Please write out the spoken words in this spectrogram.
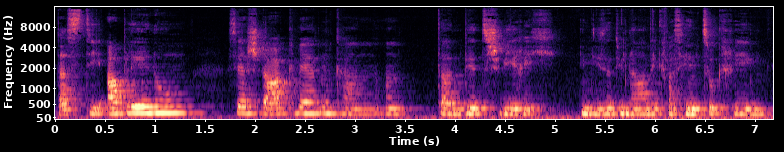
dass die Ablehnung sehr stark werden kann und dann wird es schwierig, in dieser Dynamik was hinzukriegen.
